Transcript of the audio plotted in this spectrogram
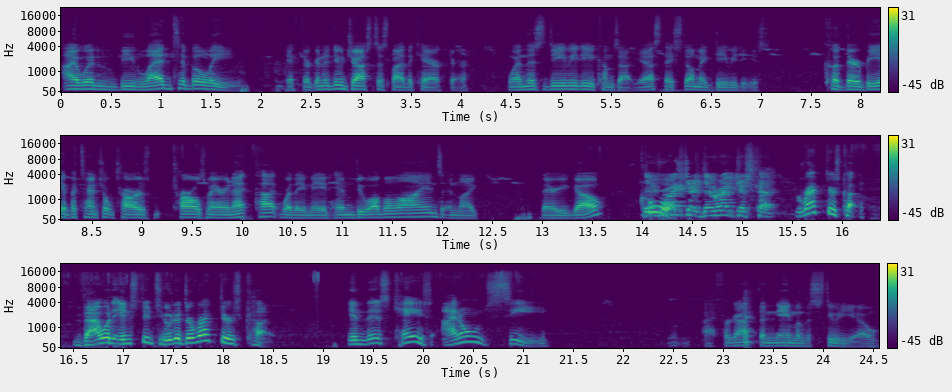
I would be led to believe if they're going to do justice by the character when this DVD comes out. Yes, they still make DVDs. Could there be a potential Charles Charles Martinet cut where they made him do all the lines and like there you go? The Cool. director's cut. director's cut. That would institute a director's cut. In this case, I don't see. I forgot the name of the studio,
